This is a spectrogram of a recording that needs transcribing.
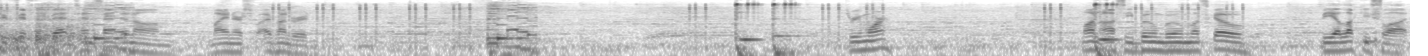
Two fifty bet, ten cent denom. Minors five hundred. Three more. Come on, Aussie, boom boom. Let's go. Be a lucky slot.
